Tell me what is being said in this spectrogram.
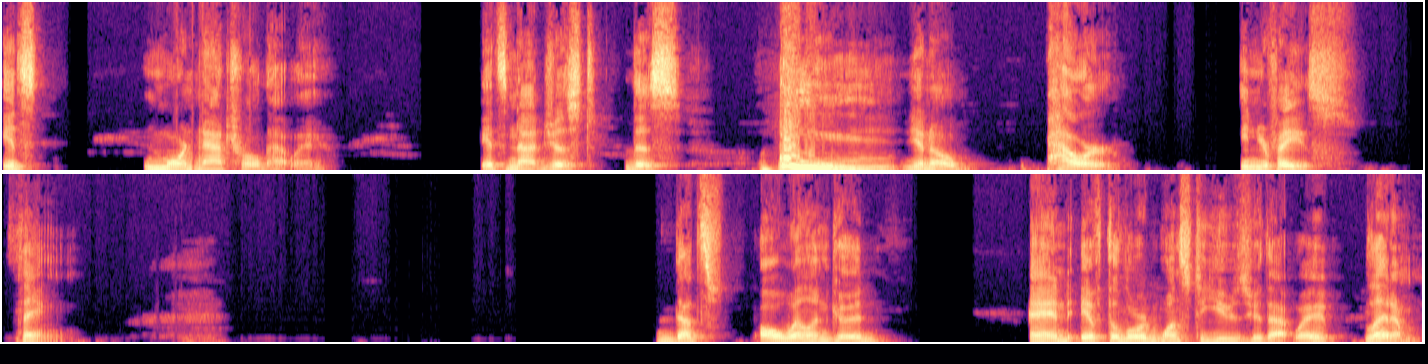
it's more natural that way. It's not just this boom, you know, power in your face thing. That's all well and good. And if the Lord wants to use you that way, let him.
